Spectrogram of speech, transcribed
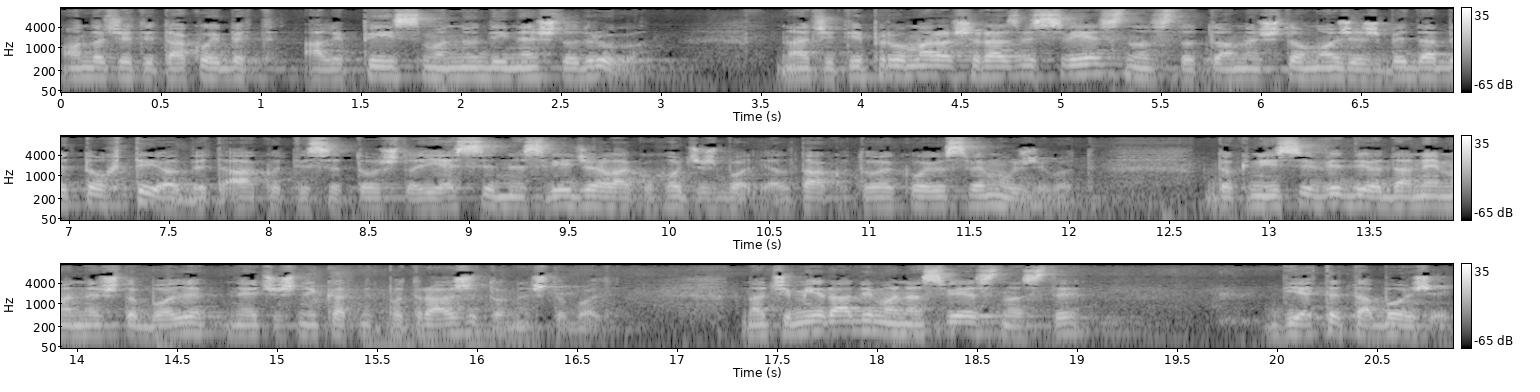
Onda će ti tako i biti Ali pismo nudi nešto drugo. Znači ti prvo moraš razviti svjesnost o tome što možeš biti da bi to htio biti Ako ti se to što jesi ne sviđa ako hoćeš bolje Jel tako? To je koji u svemu u životu Dok nisi vidio da nema nešto bolje Nećeš nikad ni potražiti to nešto bolje. Znači mi radimo na svjesnosti Djeteta Božjeg.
